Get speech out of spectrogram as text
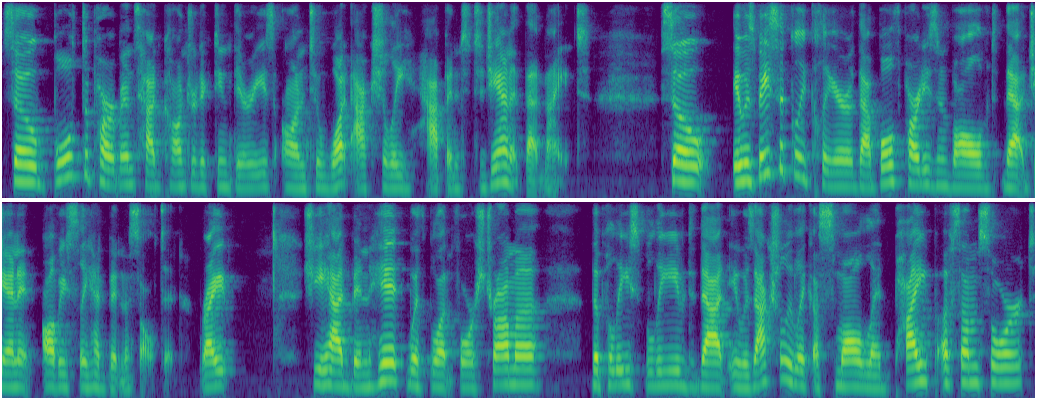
So both departments had contradicting theories on to what actually happened to Janet that night. So it was basically clear that both parties involved that Janet obviously had been assaulted, right? She had been hit with blunt force trauma. The police believed that it was actually like a small lead pipe of some sort,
